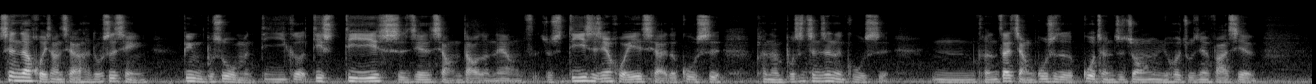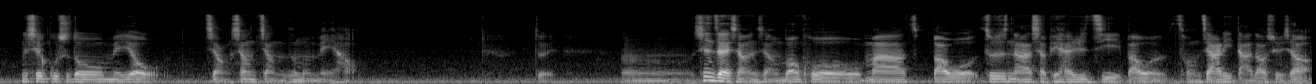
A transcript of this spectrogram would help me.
现在回想起来很多事情。并不是我们第一个第第一时间想到的那样子，就是第一时间回忆起来的故事，可能不是真正的故事。嗯，可能在讲故事的过程之中，你会逐渐发现那些故事都没有讲像讲的这么美好。对，嗯，现在想一想，包括我妈把我就是拿小屁孩日记把我从家里打到学校。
